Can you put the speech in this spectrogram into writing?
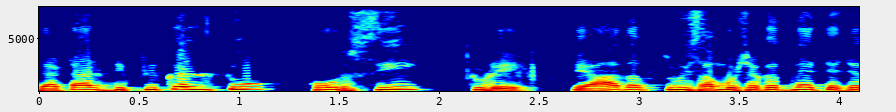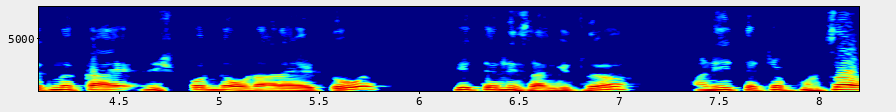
that are difficult to foresee today हे आज तुम्ही सांगू शकत नाही त्याच्यातनं काय निष्पन्न होणार आहे तो हे त्यांनी सांगितलं. आणि त्याच्या पुढचं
